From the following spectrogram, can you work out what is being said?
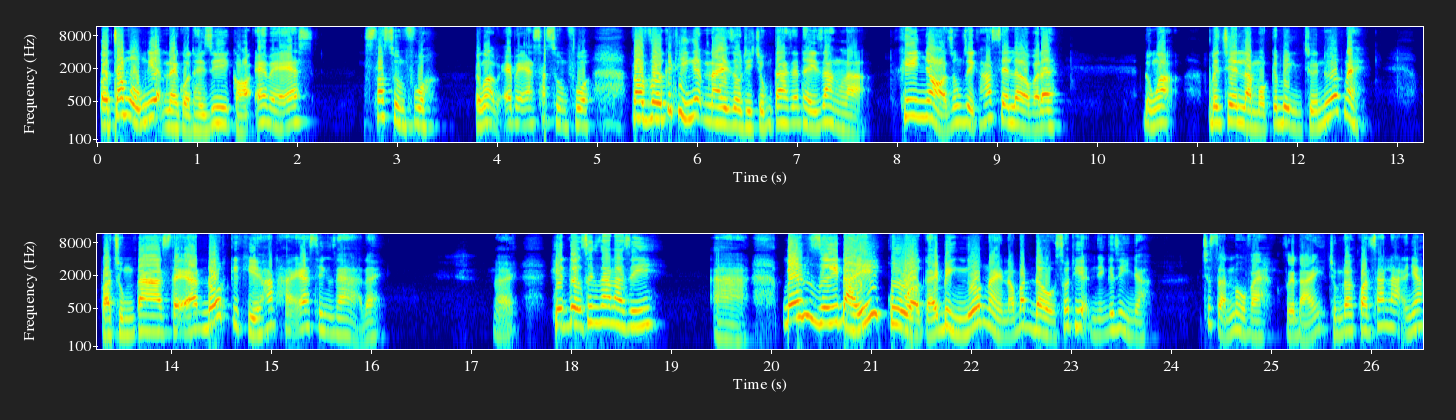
Ở trong ống nghiệm này của thầy Duy có FES sắt sunfua. Đúng không ạ? FES sắt sunfua. Và với cái thí nghiệm này rồi thì chúng ta sẽ thấy rằng là khi nhỏ dung dịch HCl vào đây. Đúng không ạ? Bên trên là một cái bình chứa nước này. Và chúng ta sẽ đốt cái khí H2S sinh ra ở đây. Đấy. Hiện tượng sinh ra là gì? À, bên dưới đáy của cái bình nước này nó bắt đầu xuất hiện những cái gì nhỉ? Chất rắn màu vàng dưới đáy. Chúng ta quan sát lại nhé.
